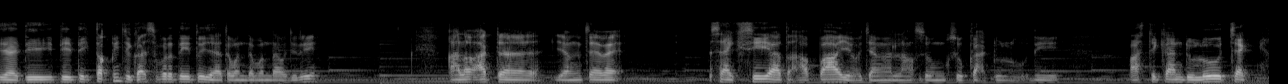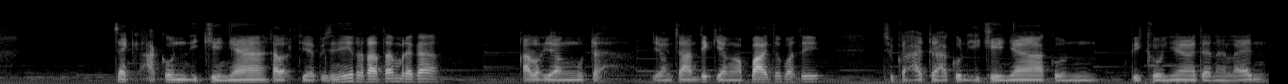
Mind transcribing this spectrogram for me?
Ya di di TikTok ini juga seperti itu ya teman-teman tahu. Jadi kalau ada yang cewek seksi atau apa ya jangan langsung suka dulu. Dipastikan dulu cek cek akun IG-nya kalau dia bisnis rata-rata mereka kalau yang udah yang cantik yang apa itu pasti juga ada akun IG-nya akun Bigonya dan lain-lain.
